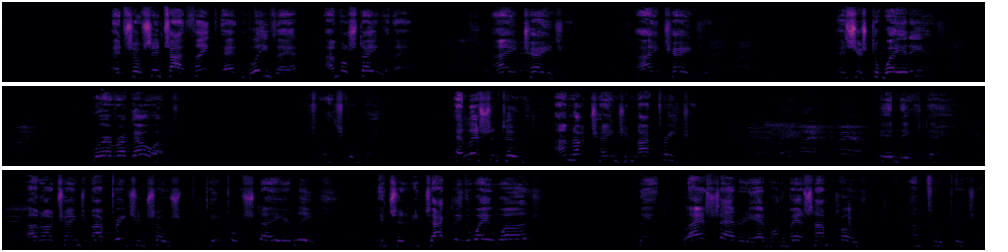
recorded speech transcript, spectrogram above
And so, since I think that and believe that, I'm going to stay with that. I ain't changing. I ain't changing. It's just the way it is. Wherever I go, I'm, that's the way it's going to be. And listen to me, I'm not changing my preaching in these days. I'm not changing my preaching so people stay or leave. It's exactly the way it was then. Last Saturday, I had one of the best. I'm closing. I'm through preaching.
